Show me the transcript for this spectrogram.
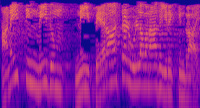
அனைத்தின் மீதும் நீ பேராற்றல் உள்ளவனாக இருக்கின்றாய்.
